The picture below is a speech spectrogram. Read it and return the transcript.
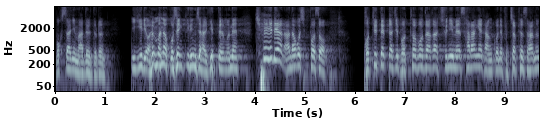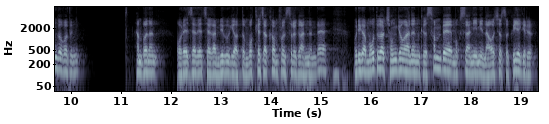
목사님 아들들은 이 길이 얼마나 고생길인지 알기 때문에 최대한 안 하고 싶어서 버틸 때까지 버텨보다가 주님의 사랑의 강권에 붙잡혀서 하는 거거든요. 한 번은 오래전에 제가 미국의 어떤 목회자 컨퍼런스를 갔는데 우리가 모두가 존경하는 그 선배 목사님이 나오셔서 그 얘기를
